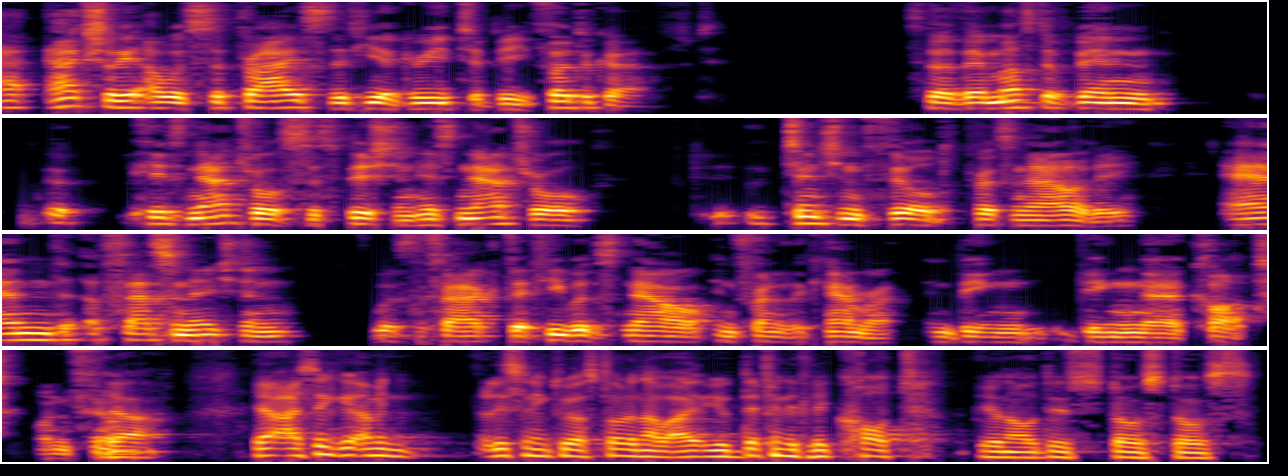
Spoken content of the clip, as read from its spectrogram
actually, I was surprised that he agreed to be photographed. So there must have been his natural suspicion, his natural tension filled personality, and a fascination with the fact that he was now in front of the camera and being being uh, caught on film. Yeah, yeah. I think I mean listening to your story now, I, you definitely caught you know this those those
